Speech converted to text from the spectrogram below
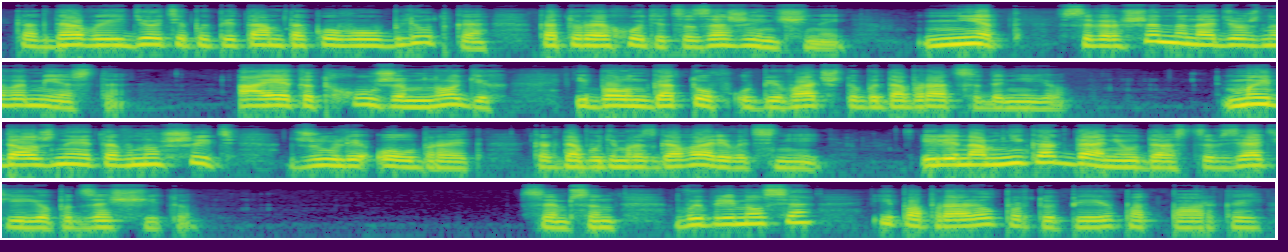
Когда вы идете по пятам такого ублюдка, который охотится за женщиной, нет совершенно надежного места, а этот хуже многих, ибо он готов убивать, чтобы добраться до нее. Мы должны это внушить Джули Олбрайт, когда будем разговаривать с ней, или нам никогда не удастся взять ее под защиту. Сэмпсон выпрямился и поправил портупею под паркой.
